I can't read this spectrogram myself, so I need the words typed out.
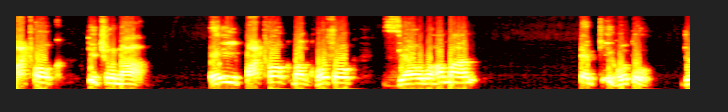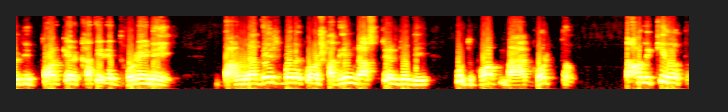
পাঠক কিছু না এই পাঠক বা ঘোষক জিয়াউর রহমান এর কি হতো যদি তর্কের খাতিরে ধরে নেই? বাংলাদেশ বলে কোনো স্বাধীন রাষ্ট্রের যদি উদ্ভব না ঘটতো, তাহলে কি হতো?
